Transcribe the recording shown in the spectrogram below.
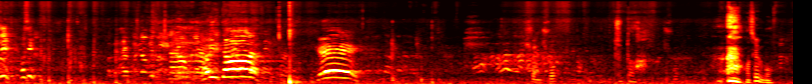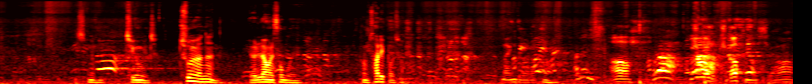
다시 다시 여기 있다 오케이 추워 안 추워? 춥다 어차피 뭐 지금 지금 이제 추우면은 열량을 소모해. 그럼 살이 빠져. 마인드 봐라. 아, 귀가, 귀가 아프네, 씨. 아. 아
